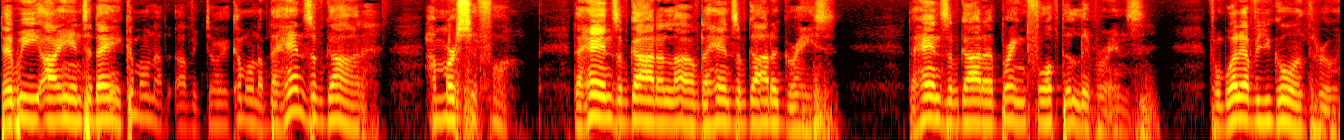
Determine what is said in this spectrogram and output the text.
that we are in today. Come on up, uh, Victoria. Come on up. The hands of God are merciful. The hands of God are love. The hands of God are grace. The hands of God are bring forth deliverance from whatever you're going through.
